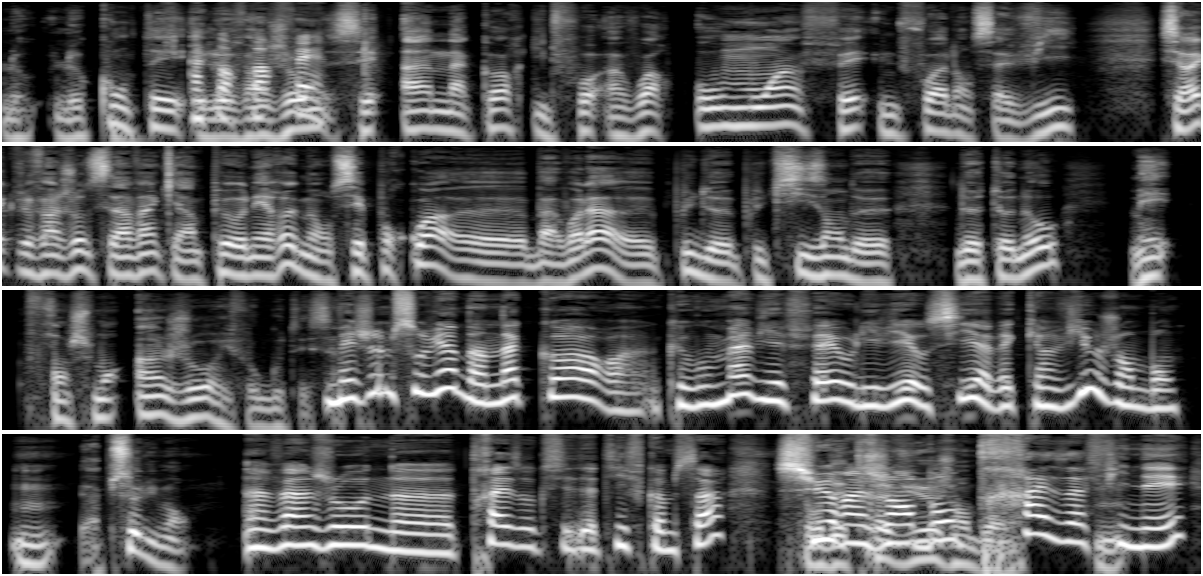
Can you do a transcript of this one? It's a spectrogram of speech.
Le, comté et le vin jaune, c'est un accord qu'il faut avoir au moins fait une fois dans sa vie. C'est vrai que le vin jaune, c'est un vin qui est un peu onéreux, mais on sait pourquoi. Euh, bah voilà, euh, plus de plus de six ans de, de tonneau. Mais Franchement, un jour, il faut goûter ça. Mais je me souviens d'un accord que vous m'aviez fait, Olivier, aussi, avec un vieux jambon. Mmh, absolument. Un vin jaune euh, très oxydatif comme ça, sur un jambon très affiné, mmh.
